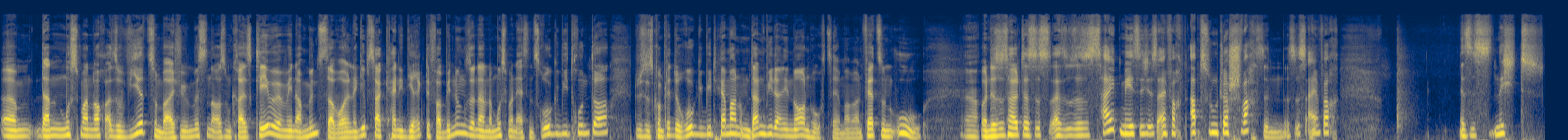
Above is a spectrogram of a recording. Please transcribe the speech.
Ähm, dann muss man noch, also wir zum Beispiel, wir müssen aus dem Kreis Kleve, wenn wir nach Münster wollen, da gibt es halt keine direkte Verbindung, sondern da muss man erst ins Ruhrgebiet runter, durch das komplette Ruhrgebiet hämmern, um dann wieder in den Norden hochzuhämmern. Man fährt so ein U. Ja. Und das ist halt, das ist, also das ist zeitmäßig, ist einfach absoluter Schwachsinn. Das ist einfach, es ist nicht,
